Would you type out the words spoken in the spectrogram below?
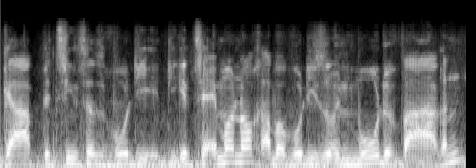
gab, beziehungsweise wo die, die gibt es ja immer noch, aber wo die so in Mode waren.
